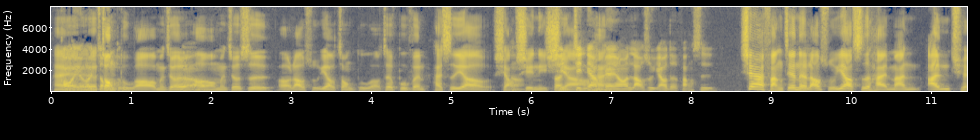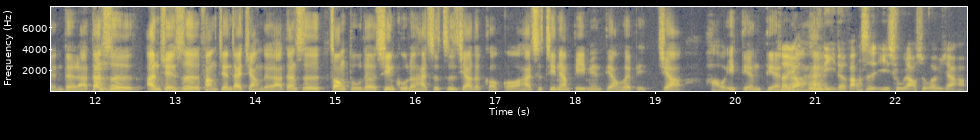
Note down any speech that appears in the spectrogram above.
哎、哦，有中毒哦。我们就、嗯、哦，我们就是哦，老鼠药中毒哦，这部分还是要小心一下，尽、嗯、量不要用老鼠药的方式。现在坊间的老鼠药是还蛮安全的啦，但是安全是坊间在讲的啦，但是中毒的辛苦的还是自家的狗狗，还是尽量避免掉会比较。好一点点，所以用物理的方式移除老鼠会比较好。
